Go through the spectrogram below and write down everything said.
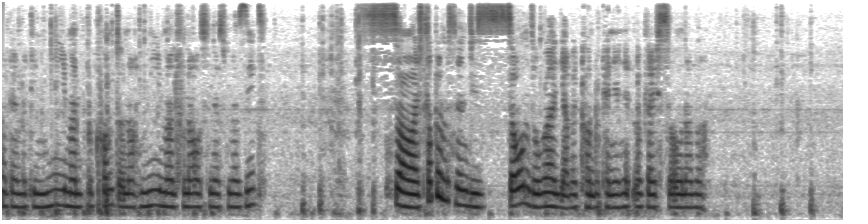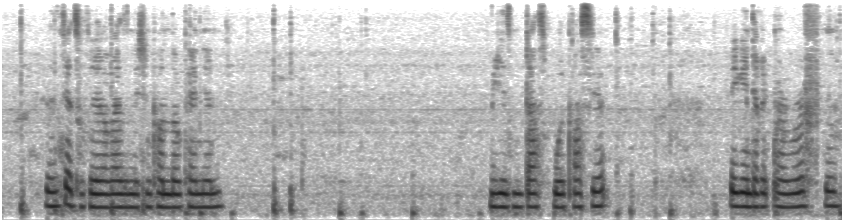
So, damit die niemand bekommt und auch niemand von außen erstmal sieht. So, ich glaube, wir müssen in die Zone sogar. Ja, wir konnten kennen ja nicht nur gleich Zone, aber. Wir sind ja zufälligerweise nicht in Condo Canyon. Wie ist denn das wohl passiert? Wir gehen direkt mal riften.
